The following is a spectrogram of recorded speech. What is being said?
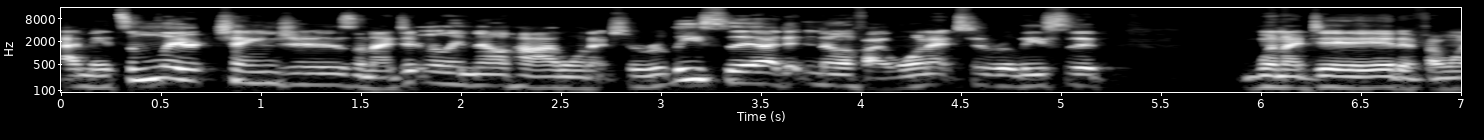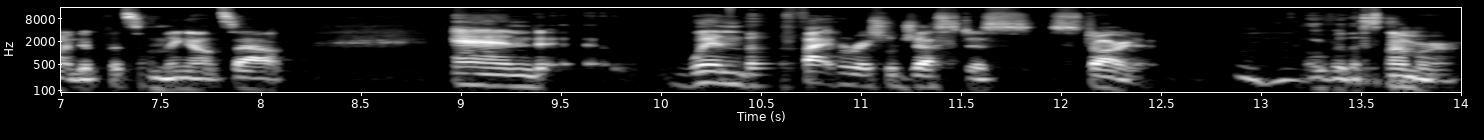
i made some lyric changes and i didn't really know how i wanted to release it i didn't know if i wanted to release it when i did if i wanted to put something else out and when the fight for racial justice started mm-hmm. over the summer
